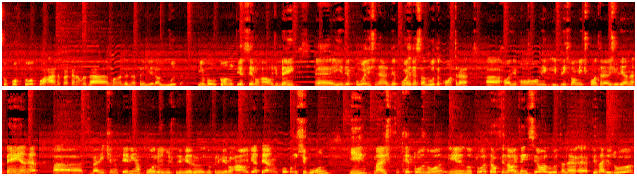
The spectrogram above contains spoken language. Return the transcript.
suportou porrada pra caramba da Amanda na primeira luta e voltou no terceiro round bem. É, e depois, né, depois dessa luta contra a Holly Holm e principalmente contra a Juliana Penha, né, a Valentina teve em apuros nos primeiro, no primeiro round e até um pouco no segundo, e mas retornou e lutou até o final e venceu a luta, né? É, finalizou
